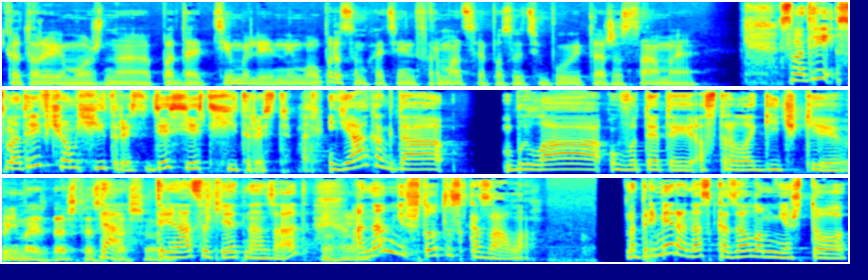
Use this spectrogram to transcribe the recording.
которые можно подать тем или иным образом, хотя информация, по сути, будет та же самая. Смотри, смотри, в чем хитрость. Здесь есть хитрость. Я, когда была у вот этой астрологички... Понимаешь, да, что я да, спрашиваю? 13 лет назад, угу. она мне что-то сказала. Например, она сказала мне, что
